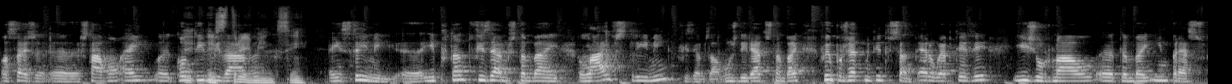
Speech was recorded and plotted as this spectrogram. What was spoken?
Ou seja, estavam em continuidade. Em streaming, sim em streaming eh, e, portanto, fizemos também live streaming, fizemos alguns diretos também. Foi um projeto muito interessante. Era web TV e jornal eh, também impresso.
